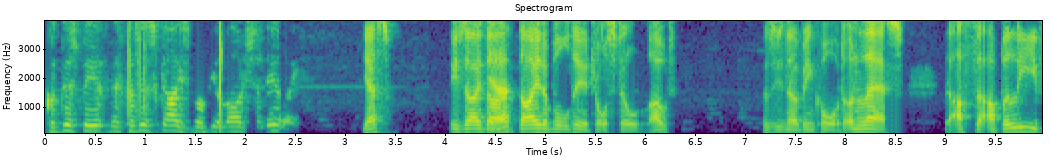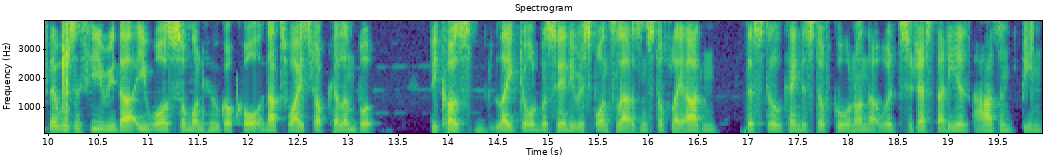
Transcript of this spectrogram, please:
Could this be? Could this guy still be at large today? Like? Yes, he's either Yeah. died of old age or still out because he's now been caught. Unless I, th- I believe there was a theory that he was someone who got caught and that's why he stopped killing. But because, like Jordan was saying, he responds letters and stuff like that, and there's still kind of stuff going on that would suggest that he hasn't been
